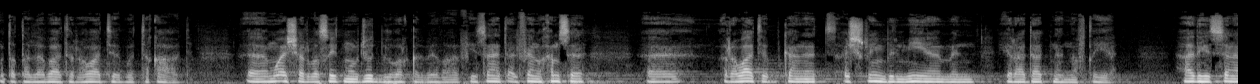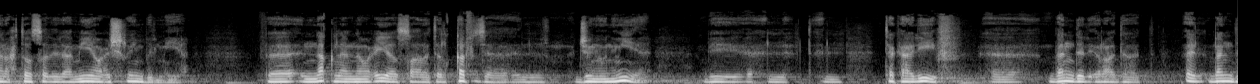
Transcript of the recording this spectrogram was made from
متطلبات الرواتب والتقاعد. آه، مؤشر بسيط موجود بالورقة البيضاء. في سنة 2005 الرواتب كانت 20% من إيراداتنا النفطية. هذه السنة راح توصل إلى 120% فالنقلة النوعية صارت القفزة الجنونية بالتكاليف آه، بند الإيرادات بند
